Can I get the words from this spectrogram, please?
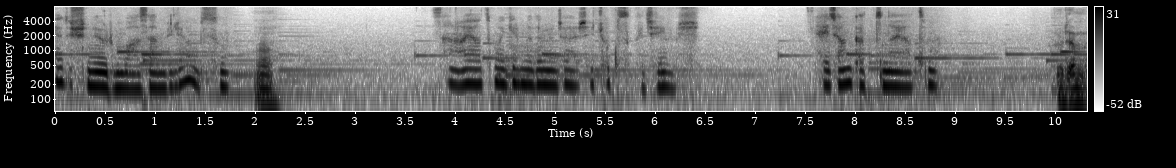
Ne düşünüyorum bazen biliyor musun? Hı. Sen hayatıma girmeden önce her şey çok sıkıcıymış. Heyecan kattın hayatıma. Öyle mi?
